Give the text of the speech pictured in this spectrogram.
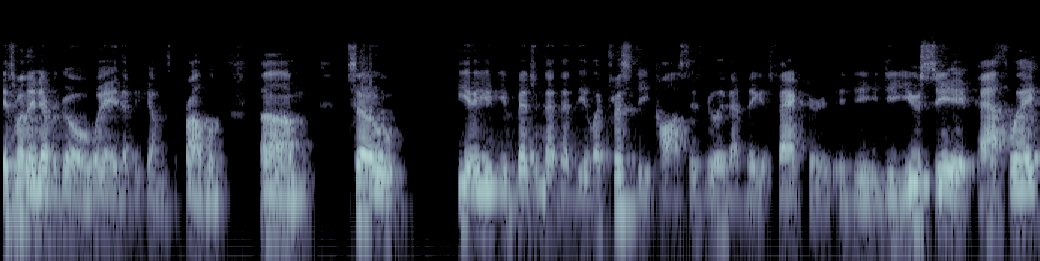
it's when they never go away that becomes the problem. Um, so you know, you, you mentioned that that the electricity cost is really that biggest factor. Do, do you see a pathway?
